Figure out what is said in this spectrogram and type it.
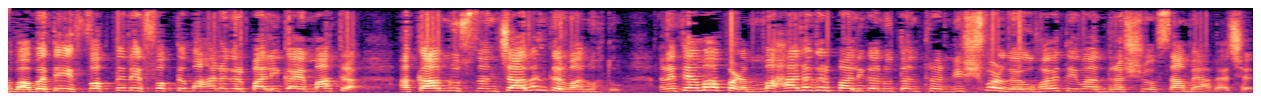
બાબતે ફક્ત ને ફક્ત મહાનગરપાલિકાએ માત્ર આ કામનું સંચાલન કરવાનું હતું અને તેમાં પણ મહાનગરપાલિકાનું તંત્ર નિષ્ફળ ગયું હોય તેવા દ્રશ્યો સામે આવ્યા છે.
